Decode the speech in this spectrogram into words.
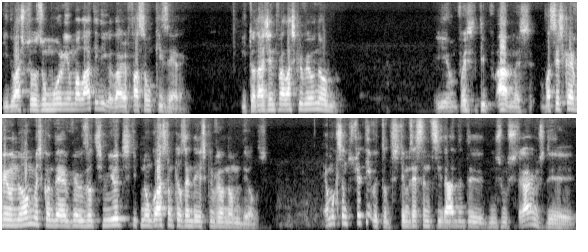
e dou às pessoas um muro e uma lata e digo agora façam o que quiserem. E toda a gente vai lá escrever o nome. E eu depois, tipo, ah, mas vocês escrevem o nome, mas quando é ver os outros miúdos, tipo, não gostam que eles andem a escrever o nome deles. É uma questão de perspectiva. Todos temos essa necessidade de, de nos mostrarmos, de,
